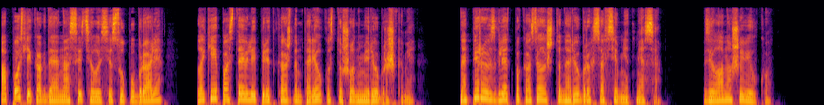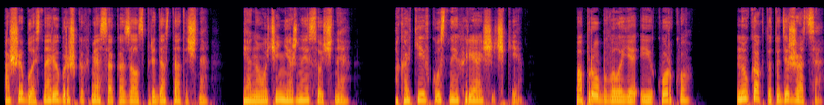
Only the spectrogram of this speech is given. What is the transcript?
А после, когда я насытилась и суп убрали, лакеи поставили перед каждым тарелку с тушеными ребрышками. На первый взгляд показалось, что на ребрах совсем нет мяса. Взяла нож и вилку. Ошиблась, на ребрышках мяса оказалось предостаточно, и оно очень нежное и сочное. А какие вкусные хрящички! Попробовала я и корку, ну как тут удержаться?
